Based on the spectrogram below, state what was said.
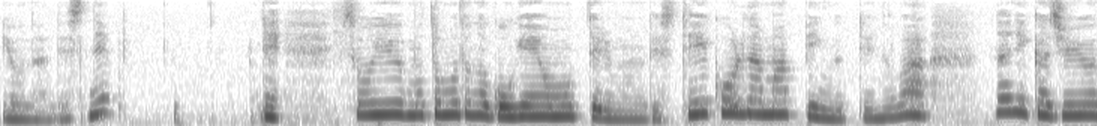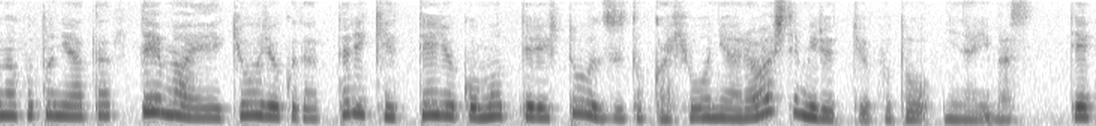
ようなんですね。でそういうもともとの語源を持っているものでステークホルダーマッピングっていうのは何か重要なことにあたって、まあ、影響力だったり決定力を持っている人を図とか表に表してみるっていうことになります。で、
